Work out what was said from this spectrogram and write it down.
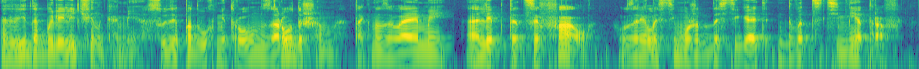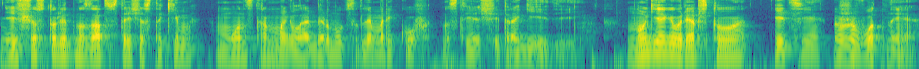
вида были личинками. Судя по двухметровым зародышам, так называемый лептоцефал в зрелости может достигать 20 метров. Еще сто лет назад встреча с таким монстром могла обернуться для моряков настоящей трагедией. Многие говорят, что эти животные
